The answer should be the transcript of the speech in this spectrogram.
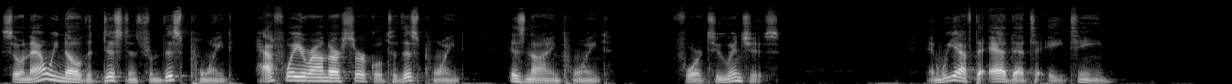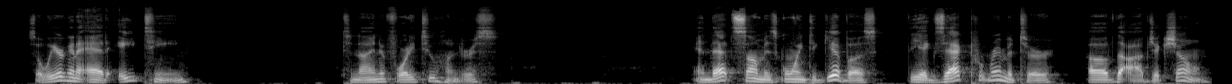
So now we know the distance from this point halfway around our circle to this point is 9.42 inches. And we have to add that to 18. So we are going to add 18 to 9 and 42 hundredths. And that sum is going to give us the exact perimeter of the object shown.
